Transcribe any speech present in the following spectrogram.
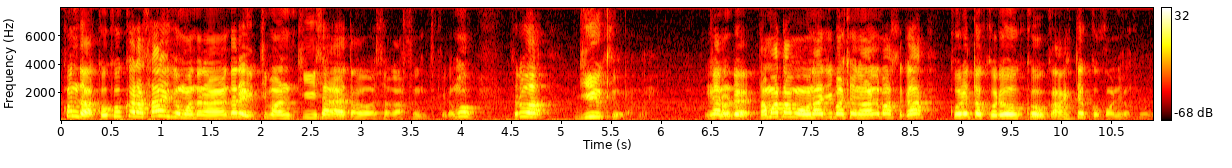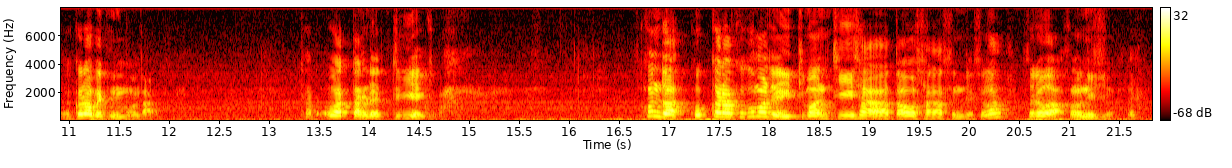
今度はここから最後までの間で一番小さい値を探すんですけども、それは19ですね。なので、たまたま同じ場所にありますが、これとこれを交換してここに置く。これは別に問題。終わったので、次へ行きます。今度は、ここからここまで一番小さい値を探すんですが、それはこの20ですね。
